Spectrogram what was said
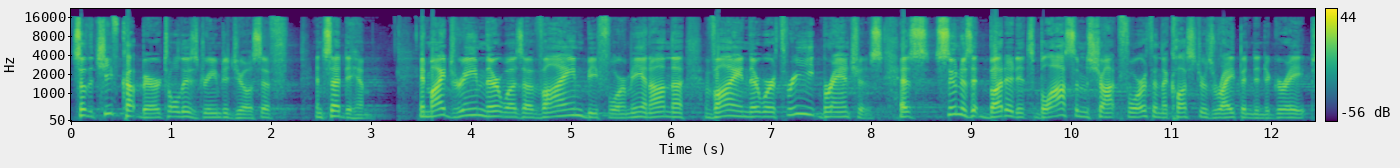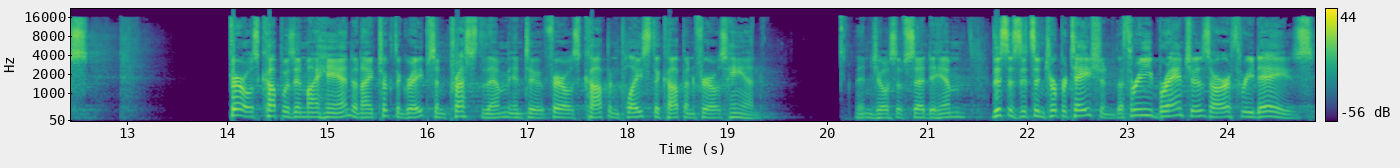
So the chief cupbearer told his dream to Joseph and said to him, In my dream there was a vine before me, and on the vine there were three branches. As soon as it budded, its blossoms shot forth, and the clusters ripened into grapes. Pharaoh's cup was in my hand, and I took the grapes and pressed them into Pharaoh's cup and placed the cup in Pharaoh's hand. Then Joseph said to him, This is its interpretation. The three branches are three days.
